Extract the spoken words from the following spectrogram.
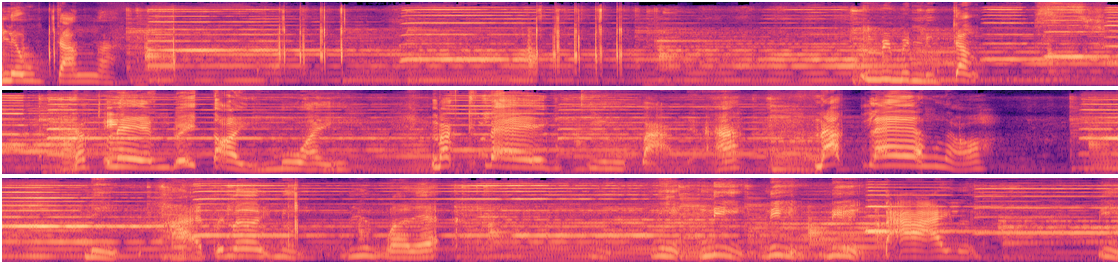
เร็วจังอะ ไม่เป็นเร็วจัง นักเลงด้วยต่อยมวย นักเลงจริงป่ะเนี่ยฮะนักเลงเหรอ นี่หายไปเลยนี่วิ่งมาแล้วนี่นี่นี่นี่ตายเลยนี่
